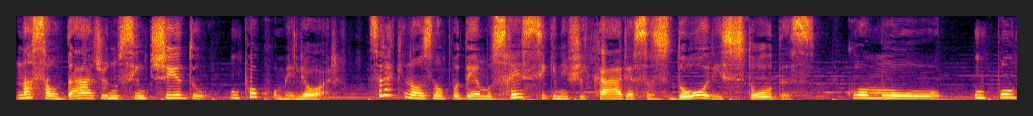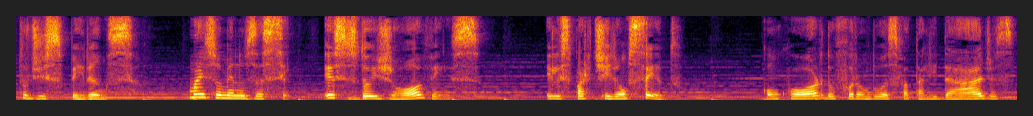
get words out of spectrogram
na saudade no sentido um pouco melhor? Será que nós não podemos ressignificar essas dores todas como um ponto de esperança? Mais ou menos assim. Esses dois jovens, eles partiram cedo. Concordo, foram duas fatalidades.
